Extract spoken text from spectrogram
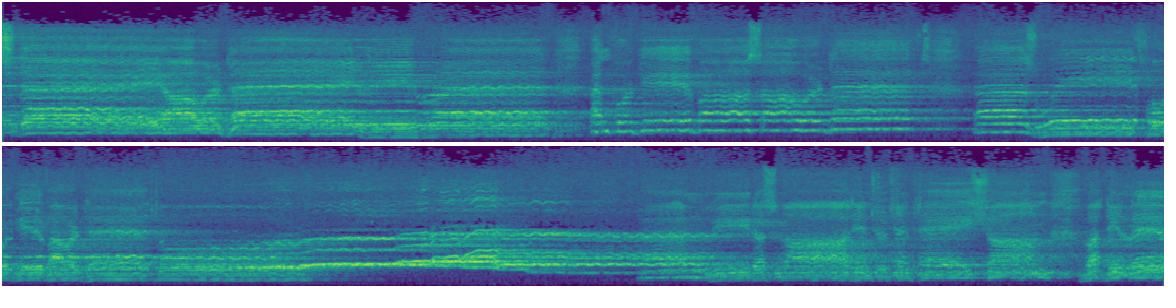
this day our daily bread, and forgive us our debt, as we forgive our debtors. And lead us not into temptation, but deliver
